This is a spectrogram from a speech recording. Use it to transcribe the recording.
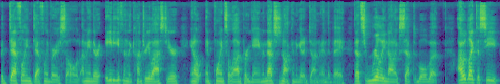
but but definitely, definitely very solid. I mean, they're 80th in the country last year in, in points allowed per game, and that's just not going to get it done in the Bay. That's really not acceptable, but I would like to see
